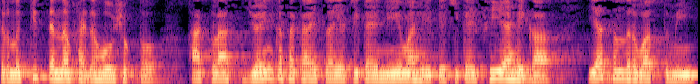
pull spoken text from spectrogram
तर नक्कीच त्यांना फायदा होऊ शकतो. हा क्लास जॉईन कसा करायचा याचे काही नियम आहेत त्याची काही फी आहे का? या संदर्भात तुम्ही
